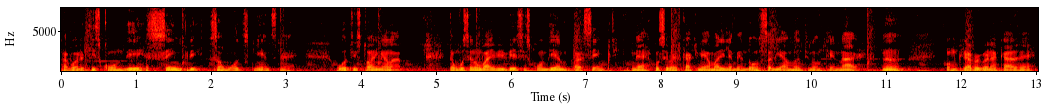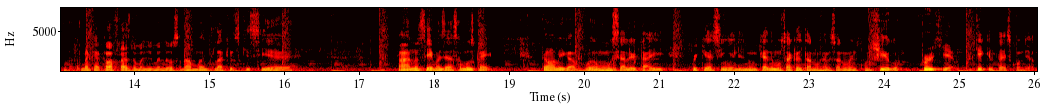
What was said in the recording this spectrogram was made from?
Agora, te esconder sempre são outros 500, né? Outra historinha lá. Então você não vai viver se escondendo para sempre, né? Você vai ficar que nem a Marília Mendonça ali, amante não tem nar. Hum, vamos criar vergonha na cara, né? Como é que é aquela frase da Marília Mendonça da amante lá que eu esqueci? É ah, não sei, mas é essa música aí. Então, amiga, vamos se alertar aí, porque assim, ele não quer demonstrar que ele tá num relacionamento contigo. Por quê? O que, que ele tá escondendo?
